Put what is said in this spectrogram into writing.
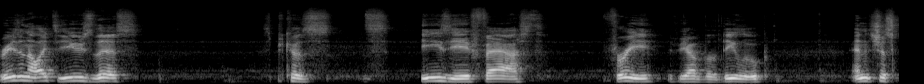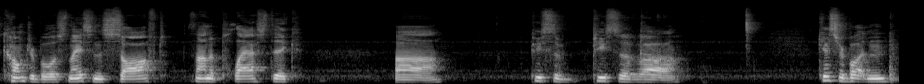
The reason I like to use this is because it's easy, fast, free if you have the D-loop and it's just comfortable. It's nice and soft. It's not a plastic uh, piece of piece of uh, kisser button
